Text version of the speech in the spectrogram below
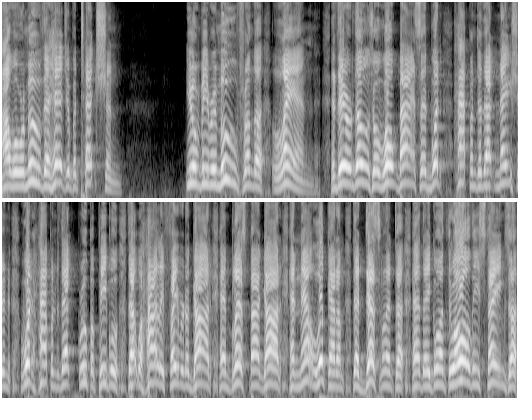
I will remove the hedge of protection. You'll be removed from the land. And there are those who walked by and said, What happened to that nation? What happened to that group of people that were highly favored of God and blessed by God? And now look at them. They're desolate. Uh, they're going through all these things. Uh,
